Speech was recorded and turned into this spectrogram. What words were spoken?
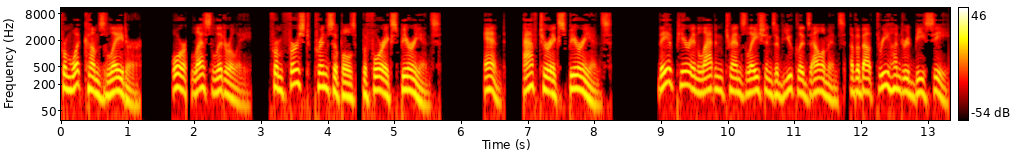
from what comes later, or, less literally, from first principles, before experience, and after experience. They appear in Latin translations of Euclid's Elements, of about 300 BC,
